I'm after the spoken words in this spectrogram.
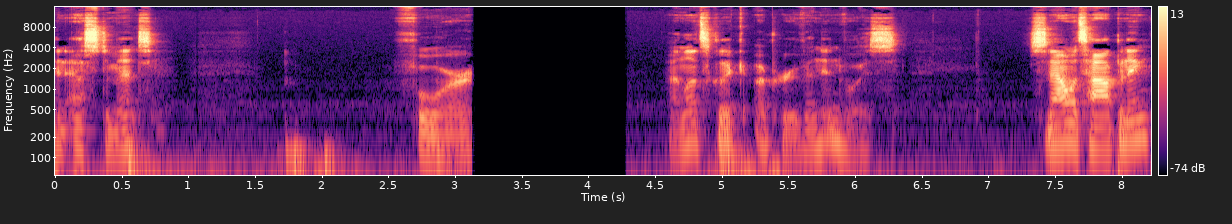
an estimate for, and let's click approve an invoice. So now what's happening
